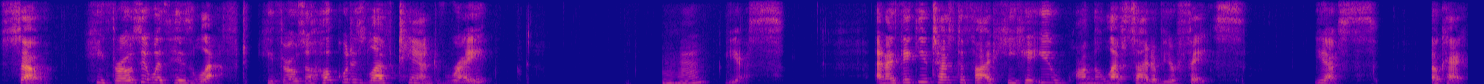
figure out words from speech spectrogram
So he throws it with his left. He throws a hook with his left hand, right? Mm hmm. Yes. And I think you testified he hit you on the left side of your face. Yes. Okay.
